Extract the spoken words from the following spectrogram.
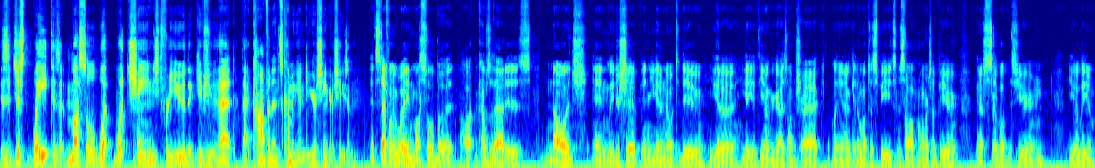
Is it just weight? Is it muscle? What what changed for you that gives you that that confidence coming into your senior season? it's definitely weight and muscle, but what comes with that is knowledge and leadership, and you got to know what to do. You gotta you gotta get the younger guys on track. You know, get them up to speed. Some sophomores up here, you know, step up this year and. You gotta lead them.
